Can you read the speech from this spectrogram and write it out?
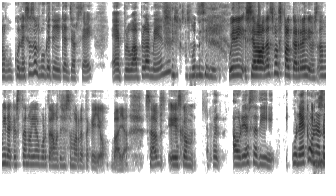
algú, coneixes algú que tingui aquest jersei? Eh, probablement... Sí. Vull dir, si a vegades vas pel carrer i dius, ah, mira, aquesta noia porta la mateixa samarreta que jo, vaja, saps? I és com, Però hauries de dir, conec una XL.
